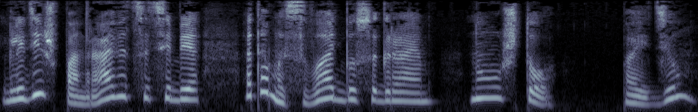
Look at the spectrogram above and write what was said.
Глядишь, понравится тебе, а там и свадьбу сыграем. Ну что, пойдем?»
